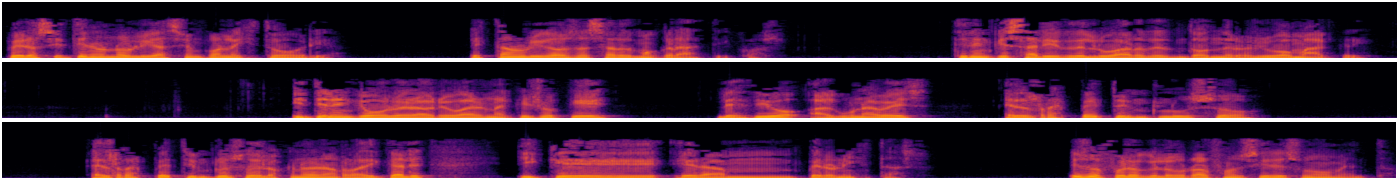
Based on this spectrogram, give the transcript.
pero sí tienen una obligación con la historia, están obligados a ser democráticos tienen que salir del lugar de donde los llevó Macri. Y tienen que volver a brevar en aquello que les dio alguna vez el respeto incluso, el respeto incluso de los que no eran radicales y que eran peronistas. Eso fue lo que logró Alfonsín en su momento.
